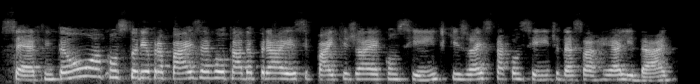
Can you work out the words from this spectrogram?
Certo, então a consultoria para pais é voltada para esse pai que já é consciente, que já está consciente dessa realidade,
